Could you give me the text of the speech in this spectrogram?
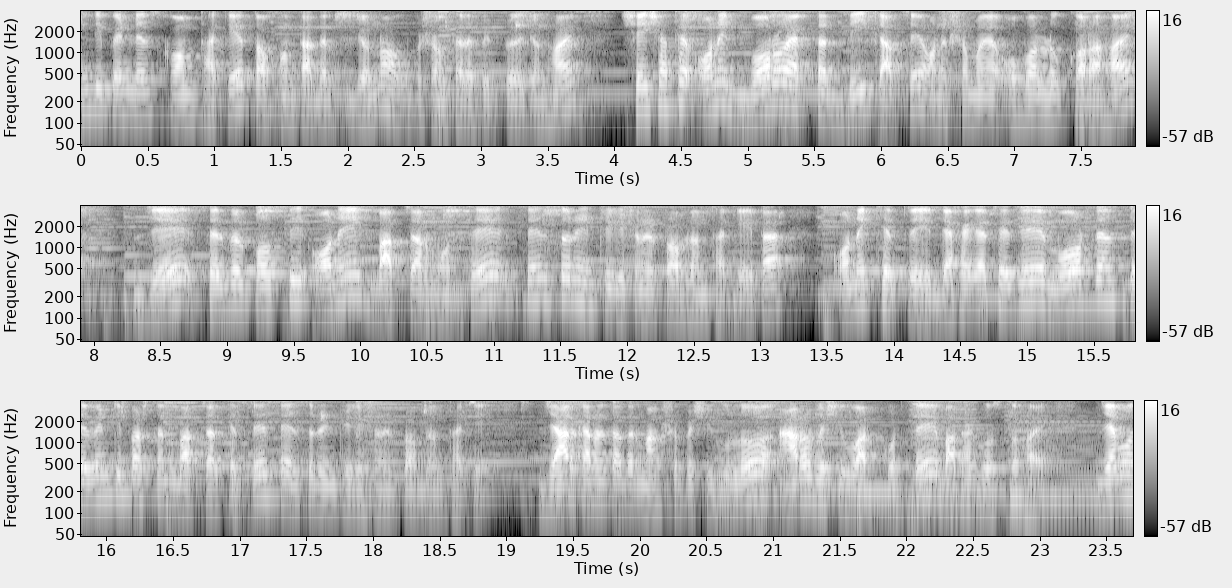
ইন্ডিপেন্ডেন্স কম থাকে, তখন তাদের জন্য অকুপেশনাল থেরাপির প্রয়োজন হয়। সেই সাথে অনেক বড় একটা দিক আছে, অনেক সময় ওভারলুক করা হয়, যে সেরবেল পলসি অনেক বাচ্চার মধ্যে সেন্সরি ইন্টিগ্রেশনের প্রবলেম থাকে। এটা অনেক ক্ষেত্রেই দেখা গেছে যে মোর দ্যান সেভেন্টি পার্সেন্ট বাচ্চার ক্ষেত্রে সেন্সরি ইন্টিগ্রেশনের প্রবলেম থাকে, যার কারণে তাদের মাংসপেশিগুলো আরও বেশি ওয়ার্ক করতে বাধাগ্রস্ত হয়। যেমন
